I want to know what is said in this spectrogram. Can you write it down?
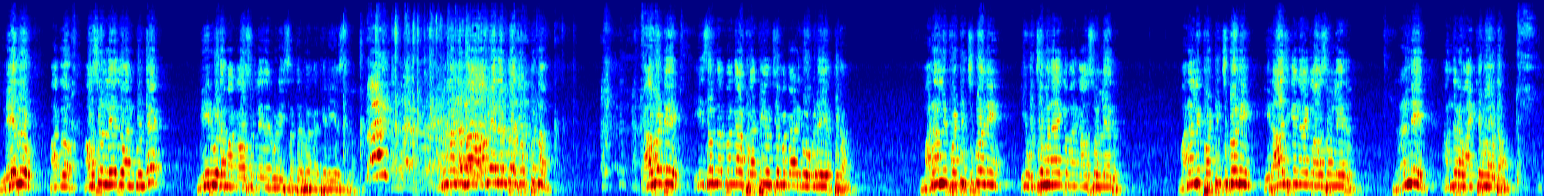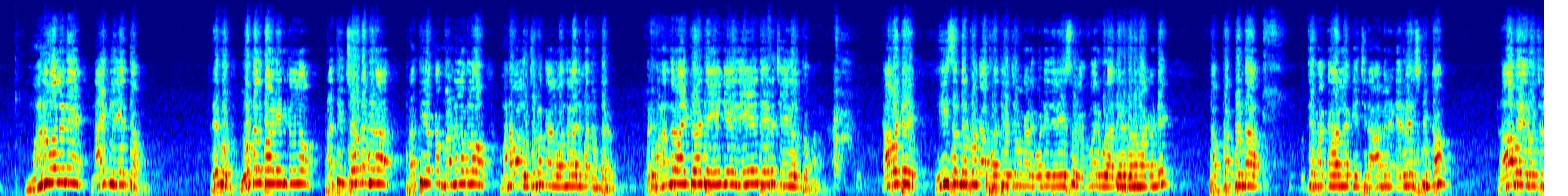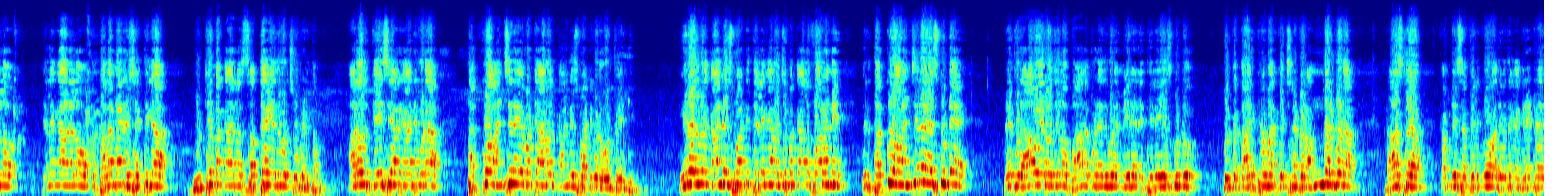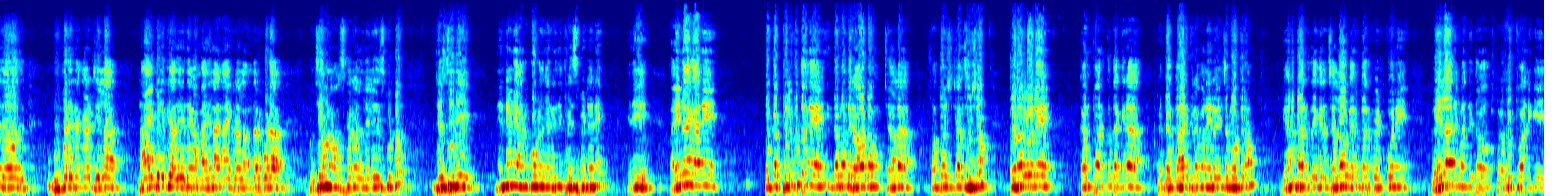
లేదు మాకు అవసరం లేదు అనుకుంటే మీరు కూడా మాకు అవసరం లేదని కూడా ఈ సందర్భంగా తెలియజేస్తున్నాం. ఎందుకంటే మా ఆవేదనతో చెప్తున్నాం. కాబట్టి ఈ సందర్భంగా ప్రతి ఉద్యమకాడికి ఒకటే చెప్తున్నాం. మనల్ని పట్టించుకొని ఈ ఉద్యమ నాయకులు మనకు అవసరం లేదు. మనల్ని పట్టించుకొని ఈ రాజకీయ నాయకులు అవసరం లేదు. రండి అందరం ఐక్యమవుదాం మన వల్లనే నాయకులు చేద్దాం. రేపు లోకల్ బాడీ ఎన్నికలలో ప్రతి చోట కూడా ప్రతి ఒక్క మండలంలో మన వాళ్ళు ఉద్యమకారులు వందలాది మంది ఉంటారు. మరి మనందరం ఐక్యమైతే ఏం చేయ ఏదైనా చేయగలుగుతాం మనం? కాబట్టి ఈ సందర్భంగా ప్రతి ఉద్యమకాడికి ఒకటే తెలియజేస్తూ ఎవరు కూడా అధైర్యపడమాకండి తప్పకుండా ఉద్యమకారులకు ఇచ్చిన హామీలు నెరవేర్చుకుంటాం. రాబోయే రోజుల్లో తెలంగాణలో ఒక బలమైన శక్తిగా ఉద్యమకారుల సత్తా ఏదో కూడా చూపెడతాం. ఆ రోజు కేసీఆర్ గారిని కూడా తక్కువ అంచనా వేయబట్టి ఆ రోజు కాంగ్రెస్ పార్టీ కూడా ఓడిపోయింది. ఈ రోజు కూడా కాంగ్రెస్ పార్టీ తెలంగాణ ఉద్యమకారుల ఫోరాన్ని మీరు తక్కువ అంచనా వేసుకుంటే రేపు రాబోయే రోజుల్లో బాధపడేది కూడా మీరని తెలియజేసుకుంటూ ఈ యొక్క కార్యక్రమానికి వచ్చినటువంటి అందరూ కూడా రాష్ట్ర కమిటీ సభ్యులకు అదేవిధంగా గ్రేటర్ హైదరాబాద్ ఉమ్మడి రంగారెడ్డి జిల్లా నాయకులకి అదేవిధంగా మహిళా నాయకులందరూ కూడా ఉద్యమ నమస్కారాలు తెలియజేసుకుంటూ జస్ట్ ఇది నిన్ననే అనుకోవడం జరిగింది ప్రెస్ మీట్ అని. ఇది అయినా కానీ ఒక పిలుపుతోనే ఇంతమంది రావడం చాలా సంతోషించాల్సిన విషయం. త్వరలోనే గన్ పార్క్ దగ్గర పెద్ద కార్యక్రమం నిర్వహించబోతున్నాం. గన్ పార్క్ దగ్గర చలో గన్ పార్క్ పెట్టుకొని వేలాది మందితో ప్రభుత్వానికి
